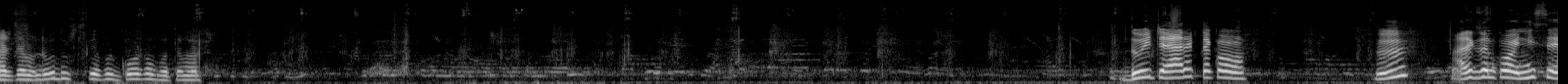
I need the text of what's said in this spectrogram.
আর যেমন রোদ উঠছে, আবার গরমও তেমন। দুইটা আর একটা কো হুম? আরেকজন কই নিচে।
